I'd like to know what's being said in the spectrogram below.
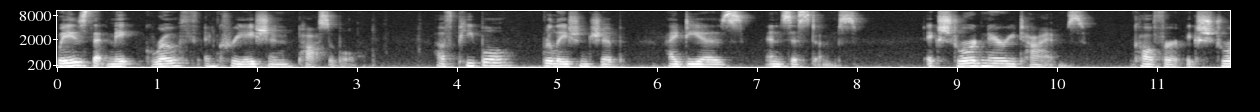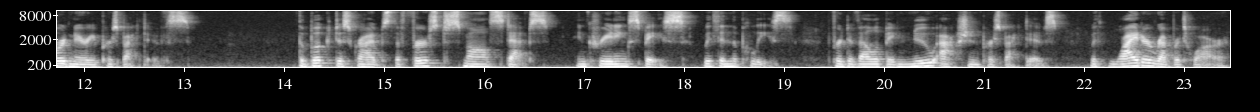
ways that make growth and creation possible of people, relationship, ideas, and systems. Extraordinary times call for extraordinary perspectives. The book describes the first small steps in creating space within the police for developing new action perspectives with wider repertoire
